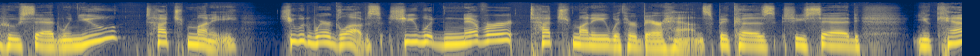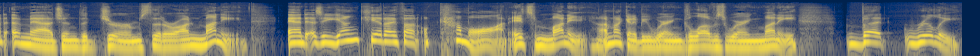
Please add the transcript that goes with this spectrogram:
who said, when you touch money, she would wear gloves. She would never touch money with her bare hands because she said, you can't imagine the germs that are on money. And as a young kid, I thought, oh, come on, it's money. I'm not going to be wearing gloves wearing money. But really,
